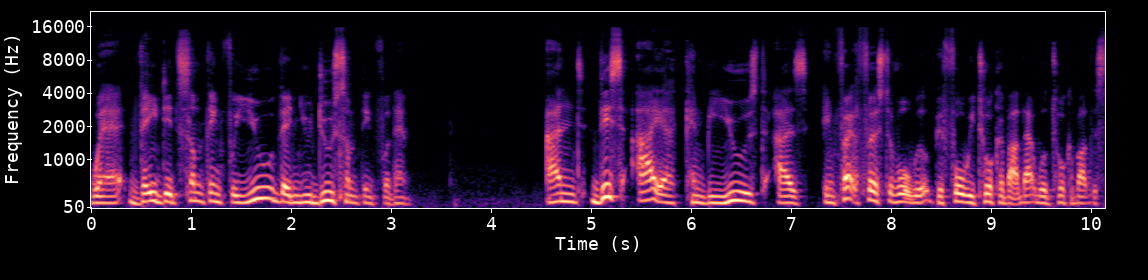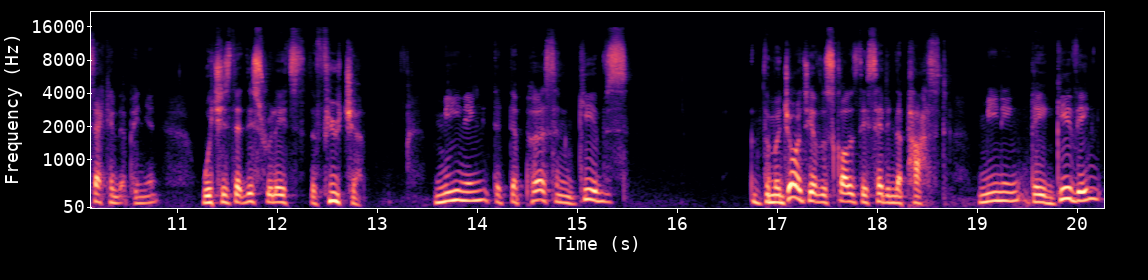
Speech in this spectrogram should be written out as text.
where they did something for you, then you do something for them. And this ayah can be used as, in fact, first of all, we'll, before we talk about that, we'll talk about the second opinion, which is that this relates to the future, meaning that the person gives, the majority of the scholars, they said in the past, meaning they're giving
